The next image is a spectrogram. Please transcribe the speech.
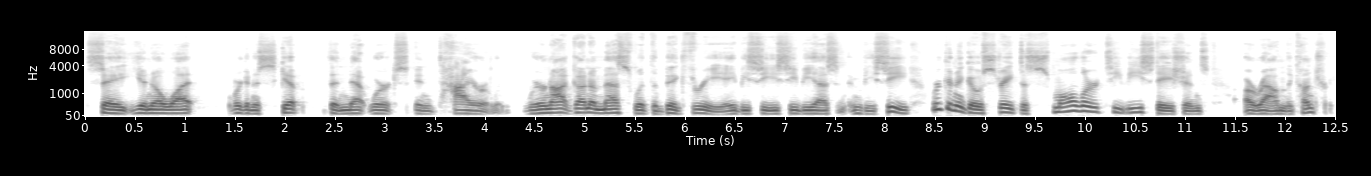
say you know what we're going to skip the networks entirely. We're not going to mess with the big three abc cbs and nbc we're going to go straight to smaller tv stations around the country.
